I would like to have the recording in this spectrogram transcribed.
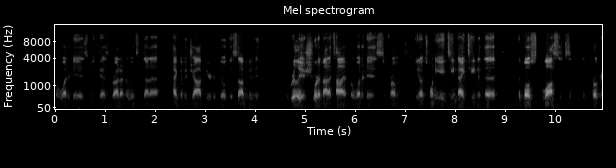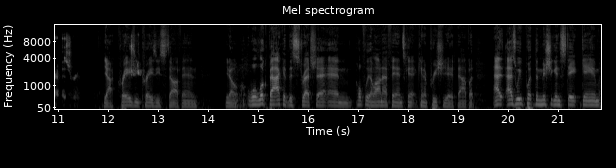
for what it is because Brad Underwood's done a heck of a job here to build this up. In really a short amount of time for what it is from you know 2018 19 and the the most losses in program history. Yeah, crazy, crazy stuff, and you know we'll look back at this stretch and hopefully Illini fans can can appreciate that, but as, as we put the Michigan State game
